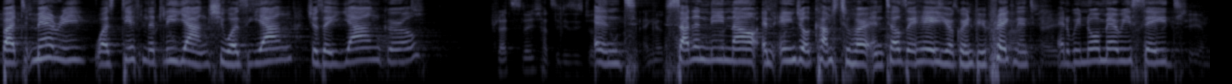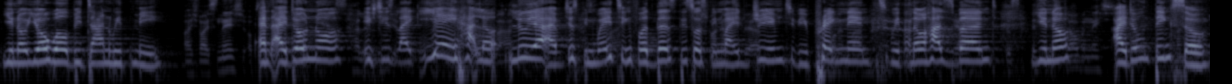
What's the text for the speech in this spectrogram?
but Mary was definitely young. She was young, she was a young girl. And suddenly now an angel comes to her and tells her, Hey, you're going to be pregnant. And we know Mary said, You know, your will be done with me. And I don't know if she's like, Yay, hallelujah, I've just been waiting for this. This was been my dream to be pregnant with no husband. You know, I don't think so.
